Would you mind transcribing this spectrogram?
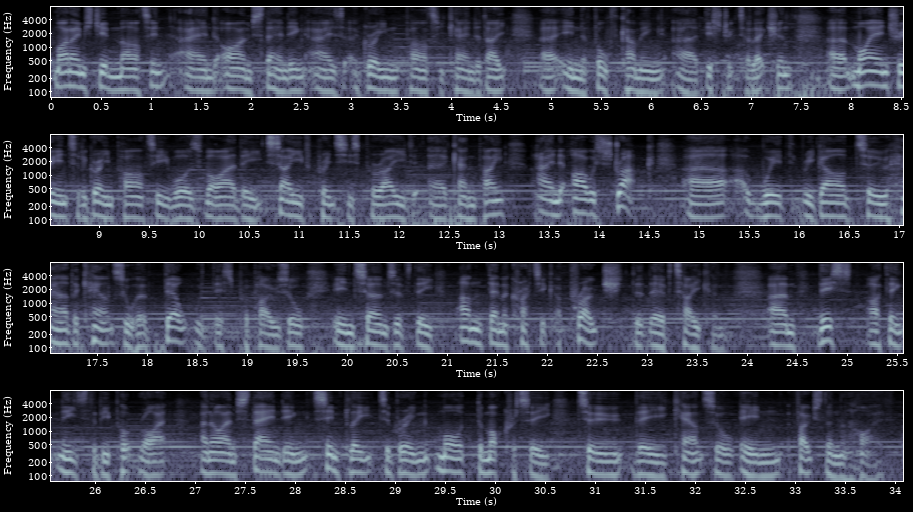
My name's Jim Martin and I'm standing as a Green Party candidate uh, in the forthcoming uh, district election. Uh, my entry into the Green Party was via the Save Princes Parade uh, campaign and I was struck uh, with regard to how the council have dealt with this proposal in terms of the undemocratic approach that they've taken. Um, this I think needs to be put right and I am standing simply to bring more democracy to the council in Folkestone and Hythe.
